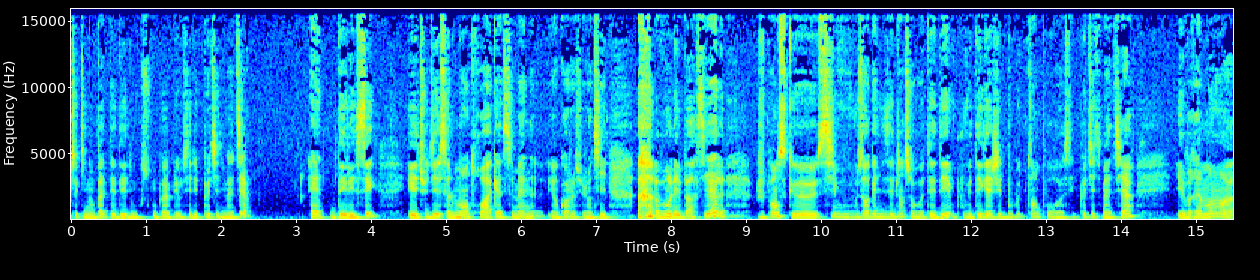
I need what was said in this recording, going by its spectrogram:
ceux qui n'ont pas de TD, donc ce qu'on peut appeler aussi les petites matières, être délaissés et étudier seulement 3-4 semaines, et encore je suis gentille, avant les partiels. Je pense que si vous vous organisez bien sur vos TD, vous pouvez dégager beaucoup de temps pour euh, ces petites matières et vraiment euh,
